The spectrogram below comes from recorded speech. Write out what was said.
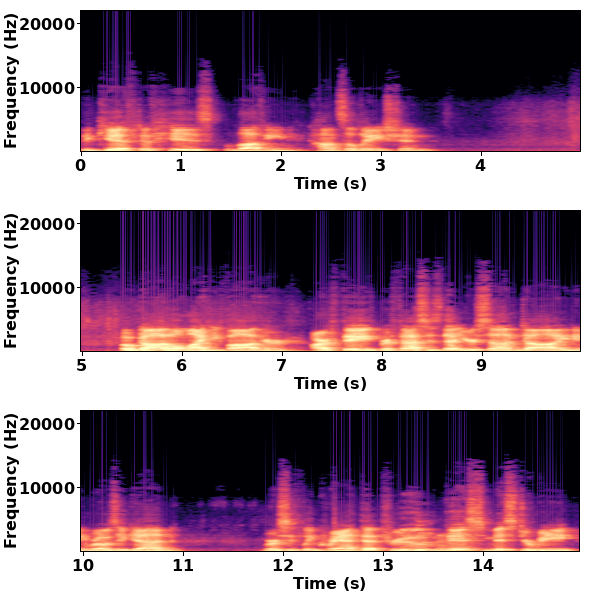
the gift of his loving consolation. O God, Almighty Father, our faith professes that your Son died and rose again. Mercifully grant that through this mystery,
